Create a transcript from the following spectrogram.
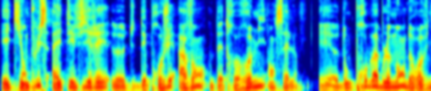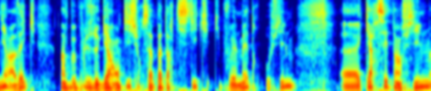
et qui en plus a été viré euh, des projets avant d'être remis en selle. Et euh, donc probablement de revenir avec un peu plus de garantie sur sa patte artistique qu'il pouvait le mettre au film, euh, car c'est un film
